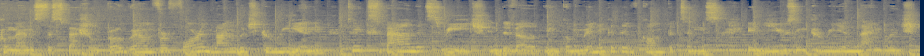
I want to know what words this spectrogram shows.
commenced a special program for foreign language Korean to expand its reach in developing communicative competence in using Korean language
